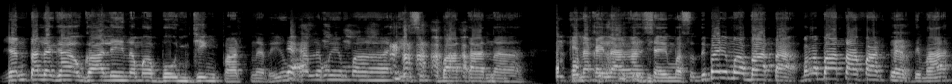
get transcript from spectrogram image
Yan talaga ugali ng mga bonjing partner. Yung alam mo yung mga isip bata na kinakailangan siya yung mas... Di ba yung mga bata? Mga bata partner, di ba?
